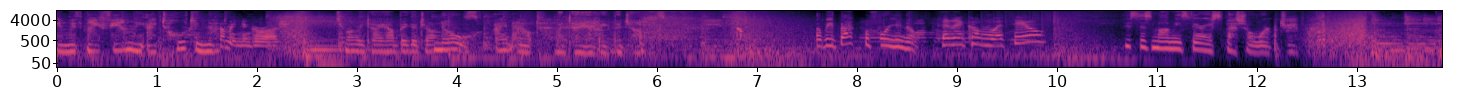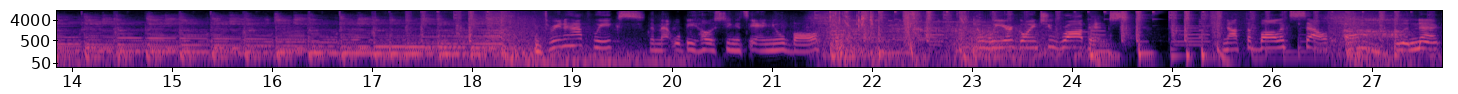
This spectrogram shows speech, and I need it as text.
am with my family. I told you not. Come in your garage. Do you want me to tell you how big the job No, is? I'm out. I'm gonna tell you how big the job is. I'll be back before you know it. Can I come with you? This is Mommy's very special work trip. In three and a half weeks, the Met will be hosting its annual ball. And we are going to rob it. Not the ball itself. Ah, on the neck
